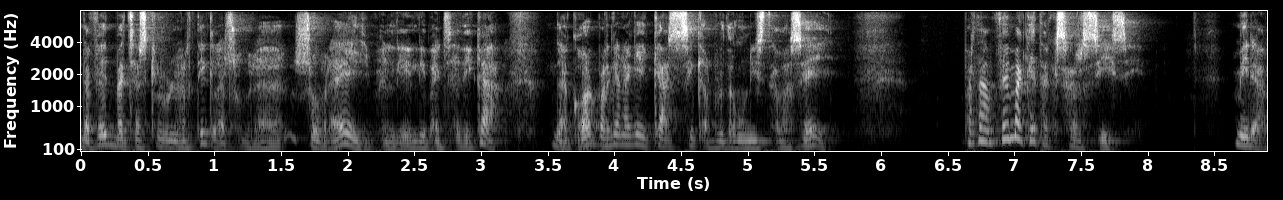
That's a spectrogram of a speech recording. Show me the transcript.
De fet, vaig escriure un article sobre, sobre ell, li, li vaig dedicar, d'acord? Perquè en aquell cas sí que el protagonista va ser ell. Per tant, fem aquest exercici. Mira,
